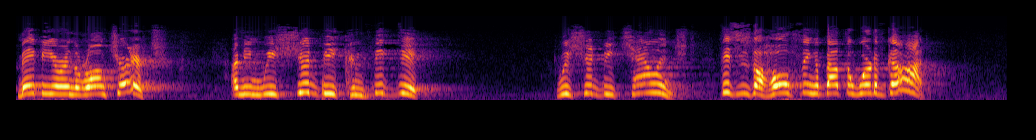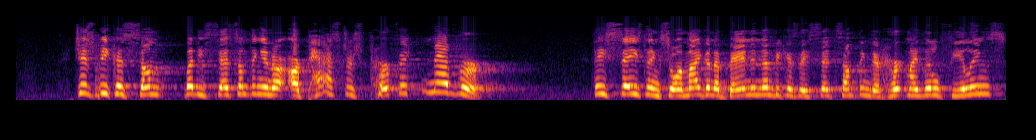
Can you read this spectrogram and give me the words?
maybe you're in the wrong church. I mean, we should be convicted. We should be challenged. This is the whole thing about the Word of God. Just because somebody says something and our, our pastor's perfect? Never. They say things, so am I going to abandon them because they said something that hurt my little feelings?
